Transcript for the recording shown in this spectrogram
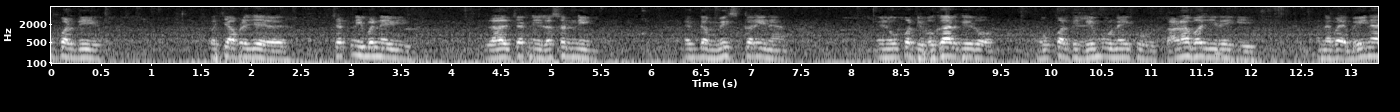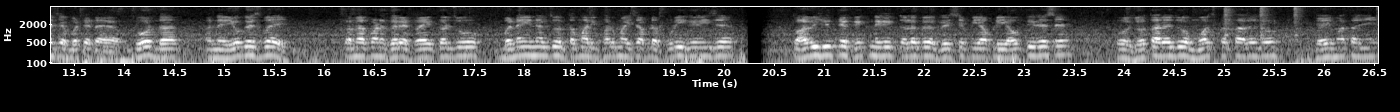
ઉપરથી પછી આપણે જે ચટણી બનાવી, લાલ ચટણી, લસણની, એકદમ મિક્સ કરીને એને ઉપરથી વઘાર કર્યો, ઉપરથી લીંબુ નાખ્યું, ધાણાભાજી નાખી, અને ભાઈ બૈના છે બટેટા. જોરદાર. અને યોગેશભાઈ તમે પણ ઘરે ટ્રાય કરજો બનાવી નાખજો તમારી ફરમાઈશ આપણે પૂરી કરી છે. તો આવી જ રીતે કંઈક ને કંઈક અલગ અલગ રેસીપી આપણી આવતી રહેશે. તો જોતા રહેજો મોજ કરતા રહેજો. જય માતાજી.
